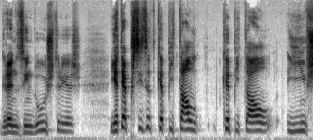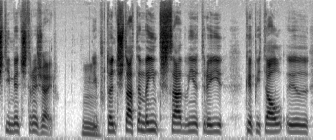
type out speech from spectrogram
grandes indústrias e até precisa de capital, capital e investimento estrangeiro. Hum. E, portanto, está também interessado em atrair capital e, eh,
